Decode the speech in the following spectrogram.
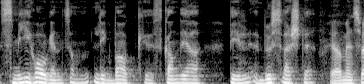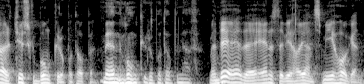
smihågen som ligger bak Skandia bil, bussverksted. Ja, Med en svær tysk bunker oppå toppen. Med en bunker oppå toppen, ja. Men det er det eneste vi har igjen. Smihågen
